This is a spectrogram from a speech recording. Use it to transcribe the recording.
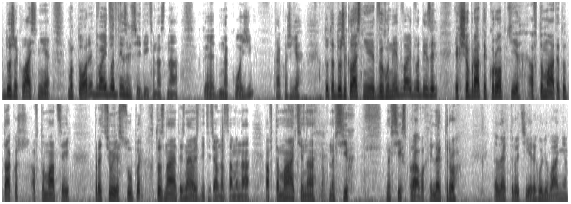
дуже класні мотори 2.2 дизель. Дивіться, у нас на, е, на кожі. Також є. Тут дуже класні двигуни 2.2 дизель. Якщо брати коробки автомати, тут також автомат цей працює супер. Хто знає, той знає, ось дивіться, в нас саме на автоматі, на, на, всіх, на всіх справах. Електро, електро ці регулювання,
